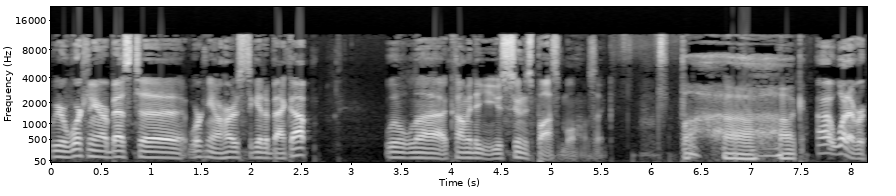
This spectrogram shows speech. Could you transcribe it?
we are working our best to working our hardest to get it back up. We'll uh, accommodate you as soon as possible." I was like, "Fuck, uh, whatever."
